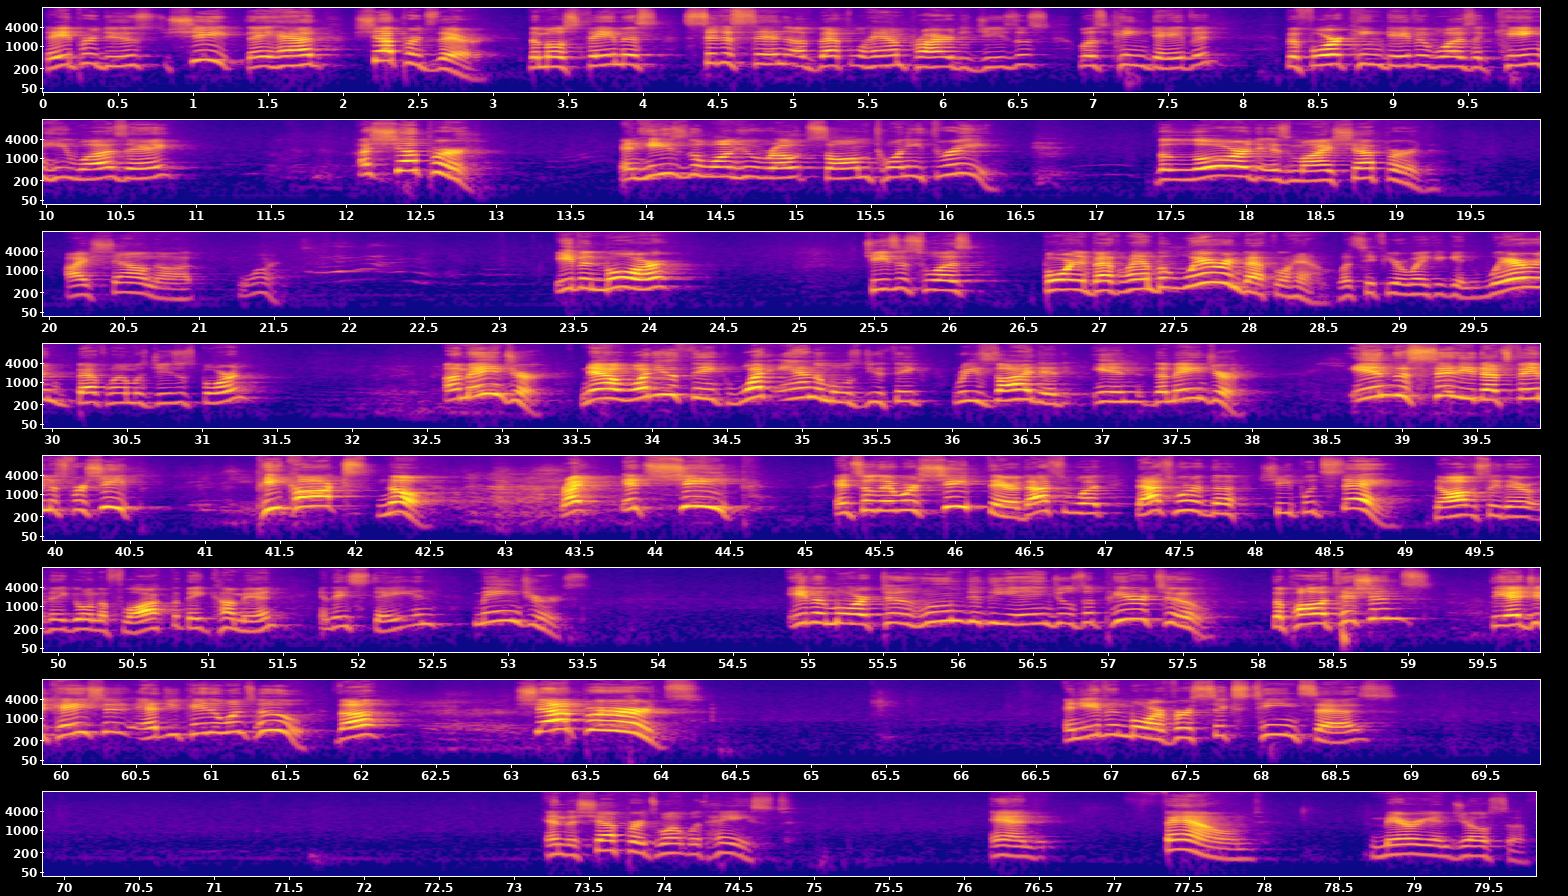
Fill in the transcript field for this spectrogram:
They produced sheep. They had shepherds there. The most famous citizen of Bethlehem prior to Jesus was King David. Before King David was a king, he was a, a shepherd. And he's the one who wrote Psalm 23. The Lord is my shepherd, I shall not want. Even more, Jesus was born in Bethlehem, but where in Bethlehem? Let's see if you're awake again. Where in Bethlehem was Jesus born? A manger. Now, what do you think? What animals do you think resided in the manger? In the city that's famous for sheep? Peacocks? No. Right? It's sheep. And so there were sheep there. That's what that's where the sheep would stay. Now obviously they go in the flock, but they come in and they stay in mangers. Even more, to whom did the angels appear to? The politicians? The education, educated ones? Who? The shepherds. And even more, verse 16 says, And the shepherds went with haste and found Mary and Joseph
